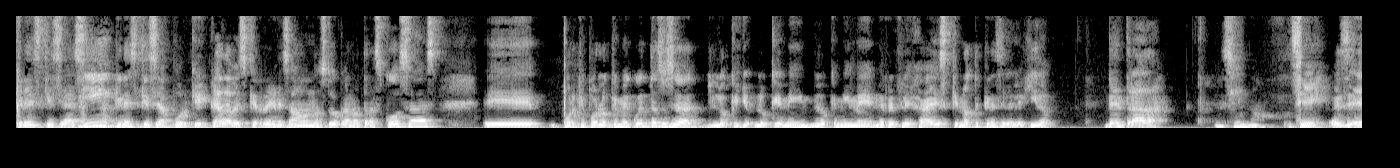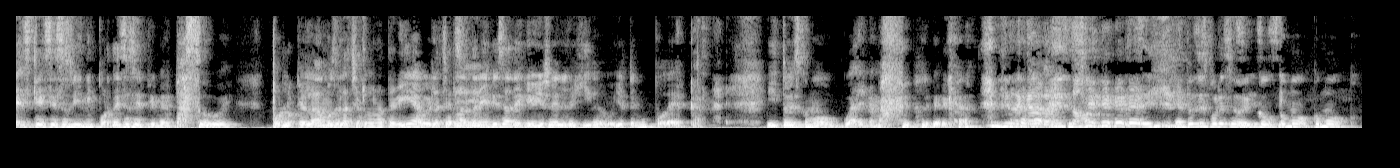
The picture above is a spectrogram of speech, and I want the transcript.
¿Crees que sea así? ¿Crees que sea porque cada vez que regresamos nos tocan otras cosas? Eh, porque por lo que me cuentas, o sea, lo que yo, lo que a mí, lo que a mí me, me refleja es que no te crees el elegido de entrada. Sí, no. Sí, es, es que eso es bien importante, ese es el primer paso, güey. Por lo que hablábamos de la charlatanería, güey. La charlatanería Sí. empieza de que yo soy el elegido, güey. Yo tengo un poder, carnal. Y tú es como, güey, no mames, vale verga. Yo me quedo con esto. Sí. Entonces, por eso, güey, Sí, ¿cómo, cómo, cómo,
